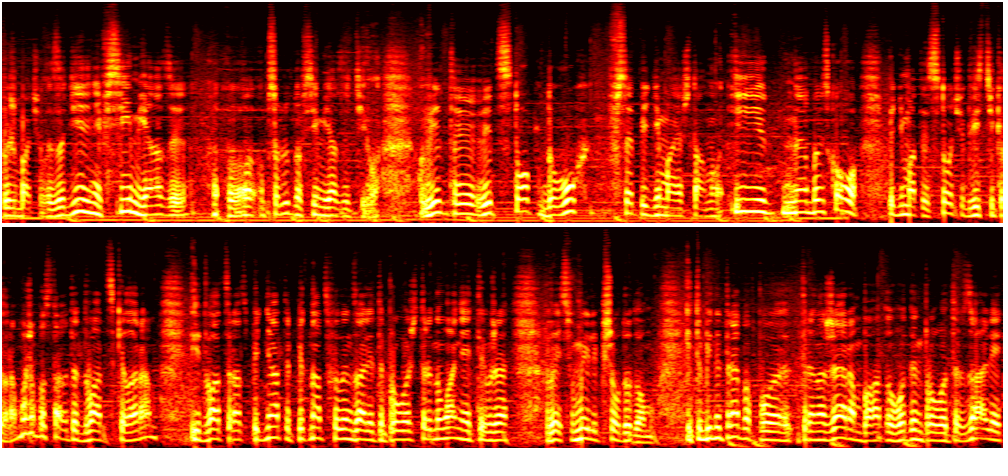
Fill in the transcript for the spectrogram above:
ви ж бачили, задіяні всі м'язи, е, абсолютно всі м'язи тіла. Від, від стоп до вух все піднімає штангу. І не обов'язково піднімати 100 чи 200 кг. Можна поставити 20 кг і 20 разів підняти, 15 хвилин в залі ти проводиш тренування, і ти вже весь в милі пішов додому. І тобі не треба по тренажерам багато годин проводити в залі,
